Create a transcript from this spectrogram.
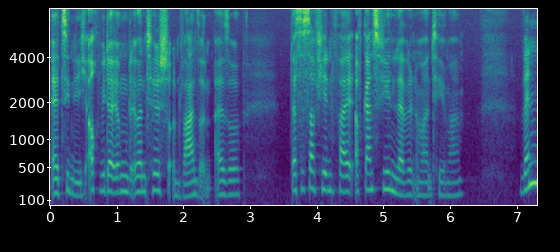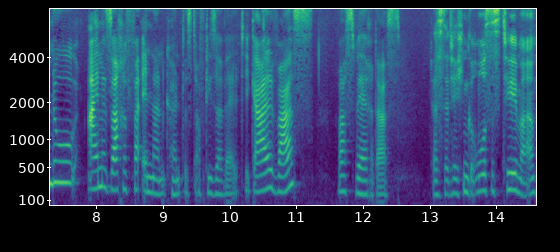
äh, ziehen die dich auch wieder irgendwo über den Tisch und Wahnsinn. Also das ist auf jeden Fall auf ganz vielen Leveln immer ein Thema. Wenn du eine Sache verändern könntest auf dieser Welt, egal was, was wäre das? Das ist natürlich ein großes Thema.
